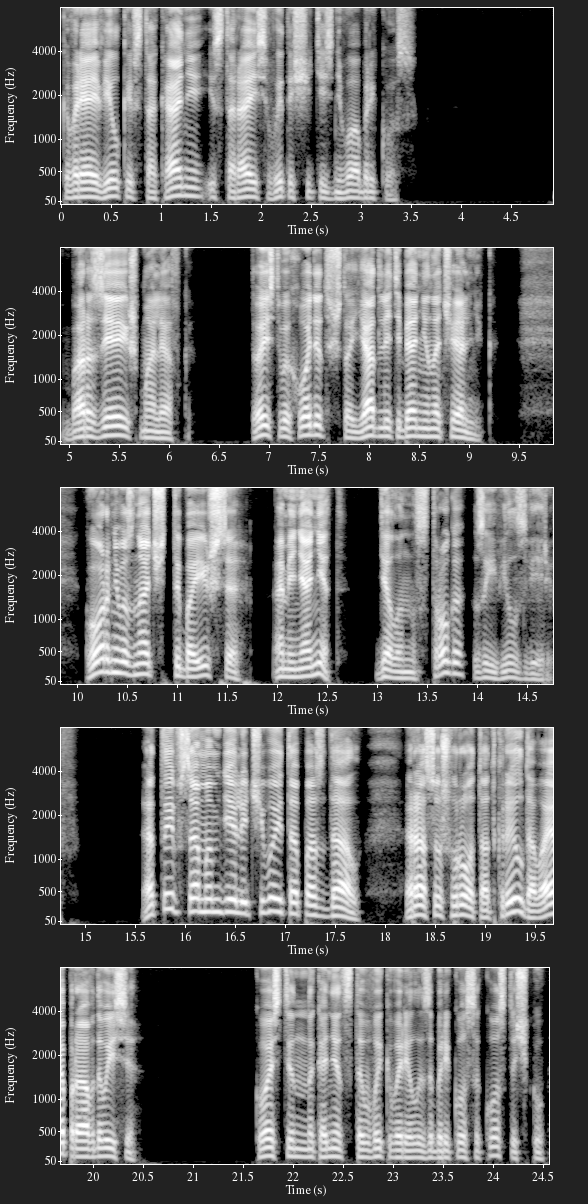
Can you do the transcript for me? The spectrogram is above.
ковыряя вилкой в стакане и стараясь вытащить из него абрикос. — Борзеешь, малявка. То есть выходит, что я для тебя не начальник. Корнева, значит, ты боишься, а меня нет, — деланно строго заявил Зверев. — А ты в самом деле чего это опоздал? Раз уж рот открыл, давай оправдывайся. Костин наконец-то выковырял из абрикоса косточку,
